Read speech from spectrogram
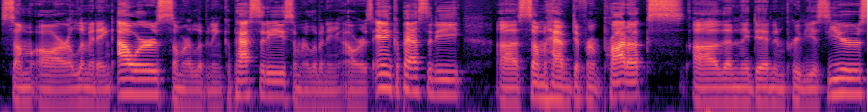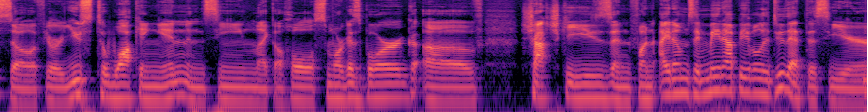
Some are limiting hours. Some are limiting capacity. Some are limiting hours and capacity. Uh, some have different products uh, than they did in previous years. So if you're used to walking in and seeing like a whole smorgasbord of tchotchkes and fun items. They may not be able to do that this year.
